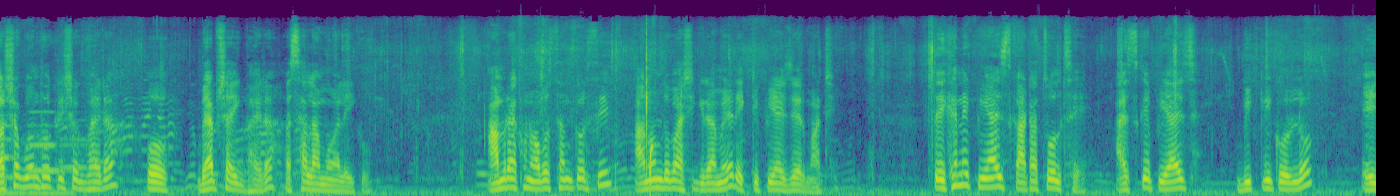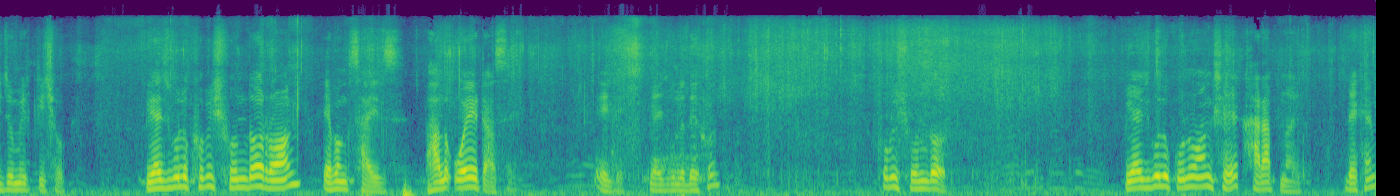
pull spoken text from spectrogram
দর্শক বন্ধু, কৃষক ভাইরা ও ব্যবসায়িক ভাইরা, আসসালামু আলাইকুম। আমরা এখন অবস্থান করছি আনন্দবাসী গ্রামের একটি পেঁয়াজের মাঠে। তো এখানে পেঁয়াজ কাটা চলছে। আজকে পেঁয়াজ বিক্রি করল এই জমির কৃষক। পেঁয়াজগুলো খুবই সুন্দর রং এবং সাইজ ভালো ওয়েট আছে। এই যে পেঁয়াজগুলো দেখুন, খুবই সুন্দর। পেঁয়াজগুলো কোনো অংশে খারাপ নয়। দেখেন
